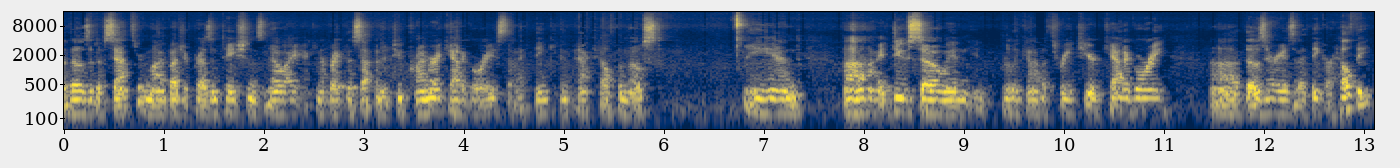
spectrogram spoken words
for those that have sat through my budget presentations know I, I kind of break this up into two primary categories that I think impact health the most. And uh, I do so in, in really kind of a three tiered category. Uh, those areas that I think are healthy,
